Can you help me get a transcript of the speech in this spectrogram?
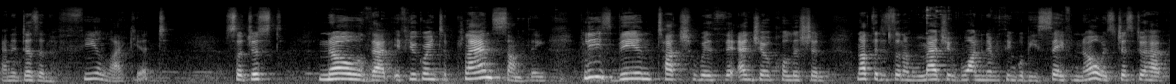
and it doesn't feel like it. So just know that if you're going to plan something, please be in touch with the NGO coalition. Not that it's a magic wand and everything will be safe. No, it's just to have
